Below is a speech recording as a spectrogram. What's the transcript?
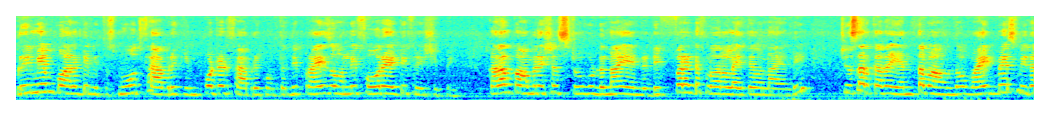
premium quality with smooth fabric imported fabric ఉంటుంది. Price only four eighty free shipping. Colour combinations too good ఉన్నాయి. అండ్ డిఫరెంట్ ఫ్లోరల్ అయితే ఉన్నాయండి. చూసారు కదా ఎంత బాగుందో. వైట్ బేస్ మీద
